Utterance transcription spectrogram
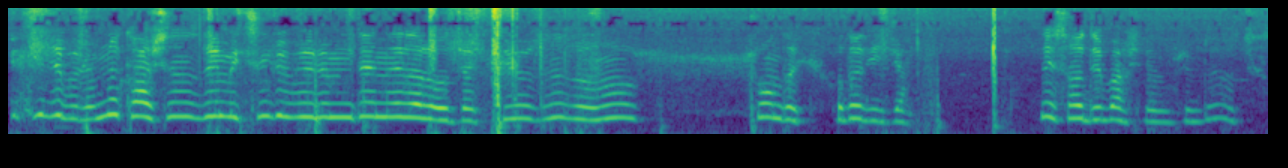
ikinci bölümde karşınızdayım. Üçüncü bölümde neler olacak diyorsanız onu son dakikada diyeceğim. Neyse hadi başlayalım şimdi açacağız.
